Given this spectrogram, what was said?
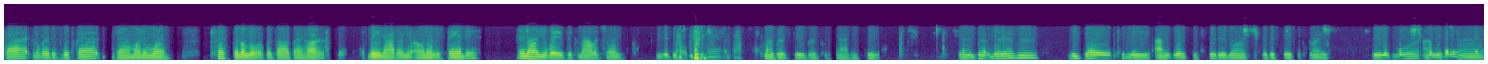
God, and the Word is with God. John 1 and 1. Trust in the Lord with all thy heart. Lean not on your own understanding. In all your ways acknowledge him. Proverbs 3 verses 5 and 6. And, but whatever we go to me, I will consider lost for the sake of Christ. What is more, I will uh,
